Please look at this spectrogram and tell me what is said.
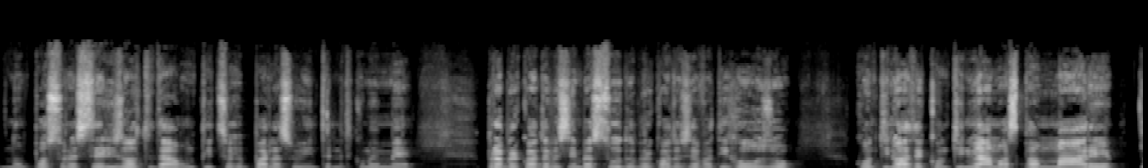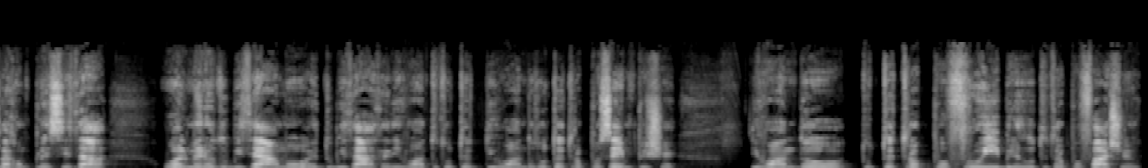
non possono essere risolte da un tizio che parla su internet come me, però per quanto vi sembra assurdo, per quanto sia faticoso, continuate e continuiamo a spammare la complessità o almeno dubitiamo e dubitate di, quanto tutto, di quando tutto è troppo semplice, di quando tutto è troppo fruibile, tutto è troppo facile,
